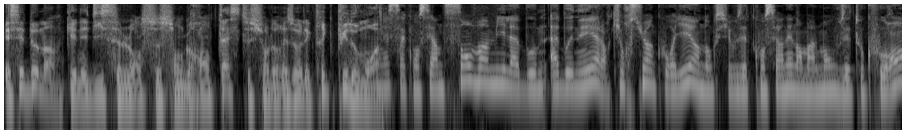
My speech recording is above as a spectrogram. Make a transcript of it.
Et c'est demain qu'Enedis lance son grand test sur le réseau électrique puis de mois. Ça concerne 120 000 abonnés, alors qui ont reçu un courrier. Hein, donc si vous êtes concerné, normalement vous êtes au courant.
